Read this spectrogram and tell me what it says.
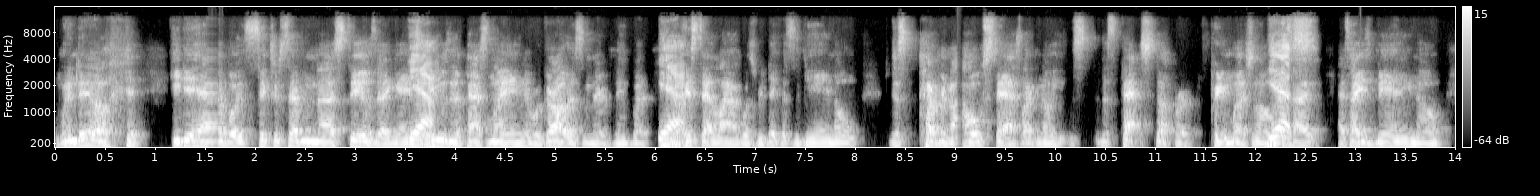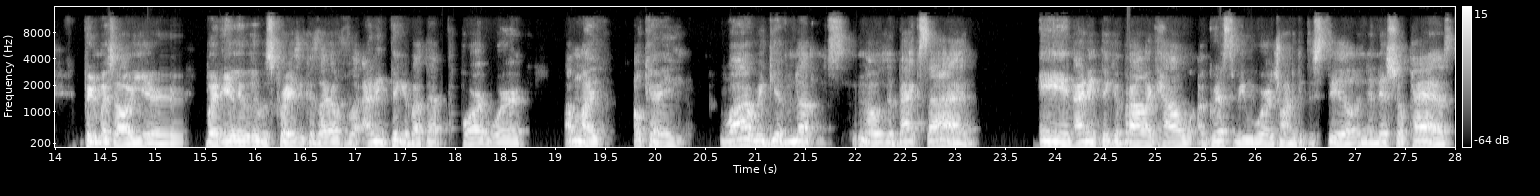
Wendell, he did have what six or seven uh, steals that game, yeah. so he was in the pass lane regardless and everything. But yeah, you know, his stat line was ridiculous again. You know, just covering the whole stats, like you know, the stat stuffer pretty much. You know, yes. that's how that's how he's been. You know, pretty much all year. But it, it was crazy because I, I didn't think about that part where I'm like, okay, why are we giving up? You know, the backside and I didn't think about like how aggressive we were trying to get the steal in the initial pass.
